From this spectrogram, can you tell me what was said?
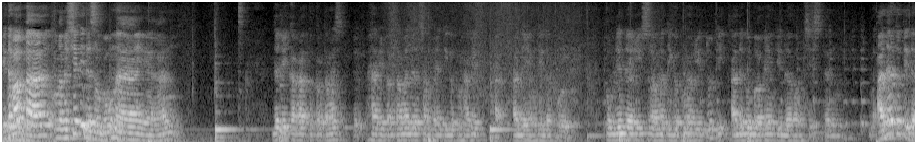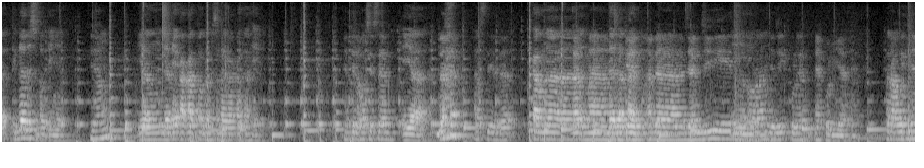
Tidak apa-apa manusia tidak sempurna ya kan? Dari kakak pertama hari pertama dan sampai 30 hari ada yang tidak full kemudian dari selama 30 hari itu ada beberapa yang tidak konsisten ada atau tidak? Tidak ada sepertinya. Yang? Yang dari kakak pertama sampai kakak akhir yang tidak konsisten? Iya. Ada? Pasti ada. Karena karena mungkin ada janji dengan Iya. orang jadi kuliah eh kuliah. Terawihnya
